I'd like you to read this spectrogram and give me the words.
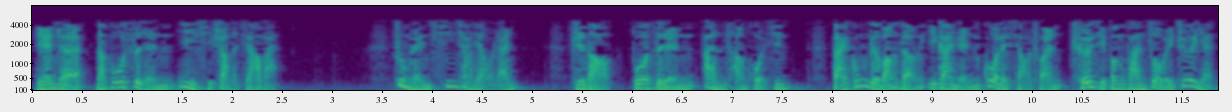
连着那波斯人一起上了甲板。众人心下了然，知道波斯人暗藏祸心。待功德王等一干人过了小船，扯起风帆作为遮掩，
